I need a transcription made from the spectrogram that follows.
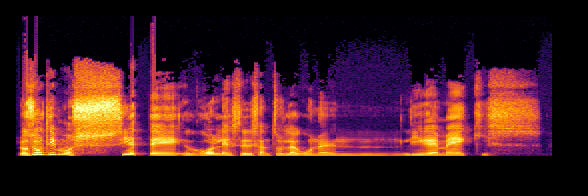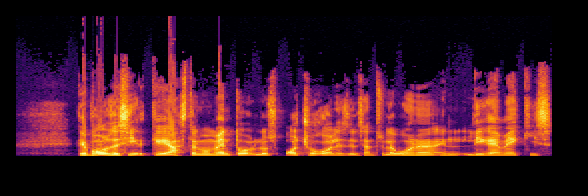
Los últimos siete goles del Santos Laguna en Liga MX que podemos decir que hasta el momento los ocho goles del Santos Laguna en Liga MX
